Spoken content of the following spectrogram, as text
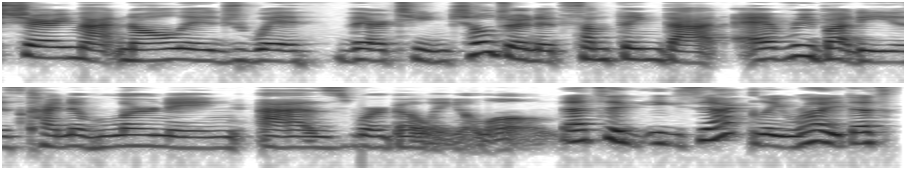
sharing that knowledge with their teen children it's something that everybody is kind of learning as we're going along. That's exactly right. That's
